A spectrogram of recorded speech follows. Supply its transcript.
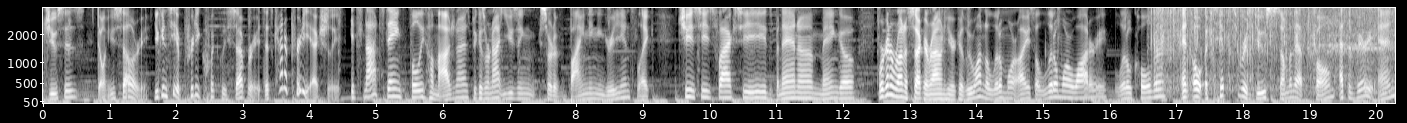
juices, don't use celery. You can see it pretty quickly separates. It's kind of pretty actually. It's not staying fully homogenized because we're not using sort of binding ingredients like chia seeds, flax seeds, banana, mango. We're gonna run a second round here because we want a little more ice, a little more watery, a little colder. And oh, a tip to reduce some of that foam, at the very end,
